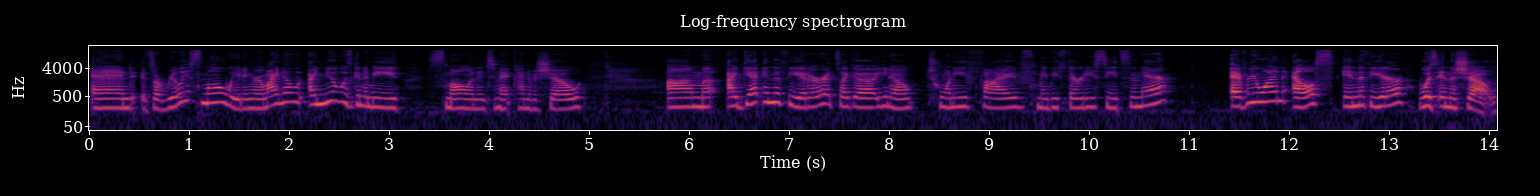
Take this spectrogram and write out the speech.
and it's a really small waiting room. I know, I knew it was going to be small and intimate kind of a show. Um, I get in the theater. It's like a, you know, 25, maybe 30 seats in there. Everyone else in the theater was in the show.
